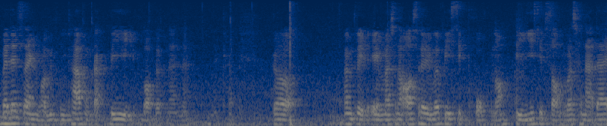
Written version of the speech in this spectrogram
ไม่ได้แสดงความมีคุณค่าของรักบี้บอกแบบนั้นนะครับก็อังกฤษเองมาชนะออสเตรเลียเมื่อปี 16 เนาะปี 22 ก็ชนะได้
